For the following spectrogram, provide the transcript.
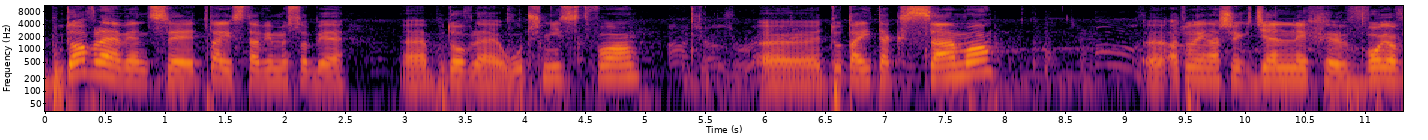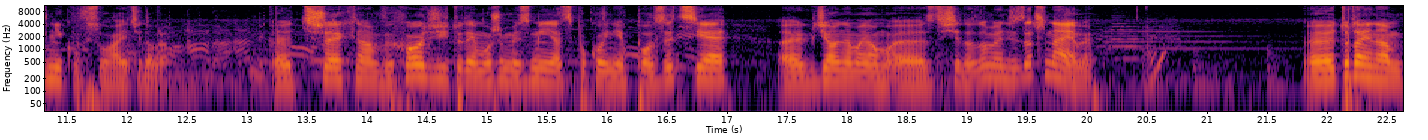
budowle, więc e, tutaj stawimy sobie e, budowlę łucznictwo. E, tutaj tak samo. E, a tutaj naszych dzielnych wojowników, słuchajcie, dobra. E, trzech nam wychodzi, tutaj możemy zmieniać spokojnie pozycję, gdzie one mają się znajdować, zaczynajmy. Tutaj nam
